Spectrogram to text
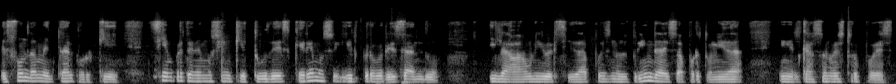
es fundamental porque siempre tenemos inquietudes, queremos seguir progresando y la universidad pues nos brinda esa oportunidad. En el caso nuestro pues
